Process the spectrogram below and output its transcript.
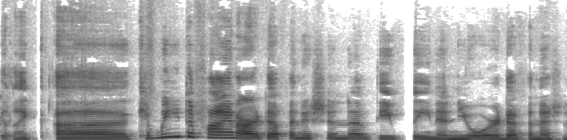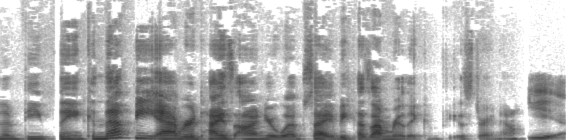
Be like, uh, can we define our definition of deep clean and your definition of deep clean? Can that be advertised on your website? Because I'm really confused right now. Yeah,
